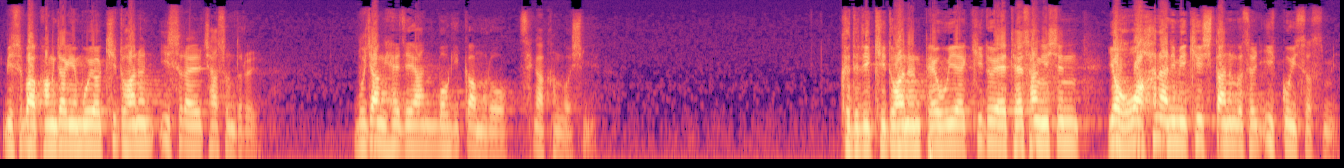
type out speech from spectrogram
미스바 광장에 모여 기도하는 이스라엘 자손들을 무장해제한 먹잇감으로 생각한 것입니다. 그들이 기도하는 배후에 기도의 대상이신 여호와 하나님이 계시다는 것을 잊고 있었습니다.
